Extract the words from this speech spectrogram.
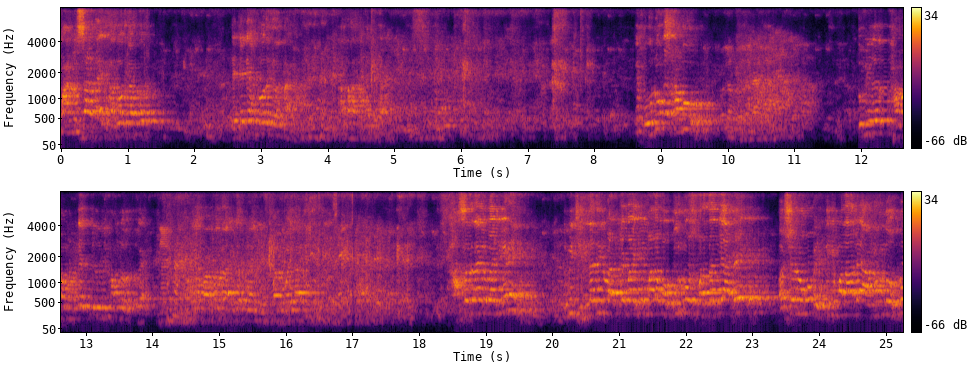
माणसात आहेत हात वर करा बरं. त्याच्याने हात वर करणार. आता हात मी बोलू का थांबू? तुम्ही जर थांबा म्हटले तुम्ही थांबलो होतो काय? बापाला ऐकत नाही मला पहिला हसत राहिलं पाहिजे की मी जिल्ह्यातील वाटले पाहिजे मला वक्तृत्व स्पर्धा जी आहे? असे लोक भेटले की मला आले आनंद होतो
